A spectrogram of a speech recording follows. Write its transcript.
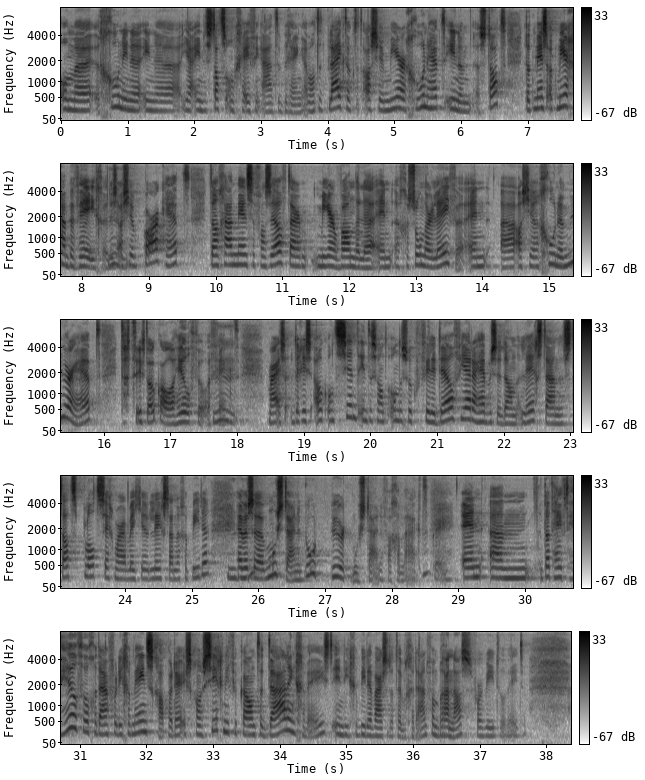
Om groen in de, in, de, ja, in de stadsomgeving aan te brengen. Want het blijkt ook dat als je meer groen hebt in een stad, dat mensen ook meer gaan bewegen. Dus als je een park hebt, dan gaan mensen vanzelf daar meer wandelen en gezonder leven. En als je een groene muur hebt, dat heeft ook al heel veel effect. Maar is- er is ook ontzettend interessant onderzoek in Philadelphia. Daar hebben ze dan leegstaande stadsplots, zeg maar een beetje leegstaande gebieden. Hebben ze moestuinen, buurt, buurtmoestuinen van gemaakt. En ehm, dat heeft heel veel gedaan voor die gemeenschappen. Er is gewoon significante daling geweest in die gebieden waar ze dat hebben gedaan. Van Branas, voor wie het wil weten.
